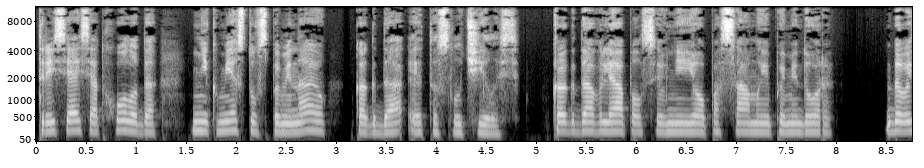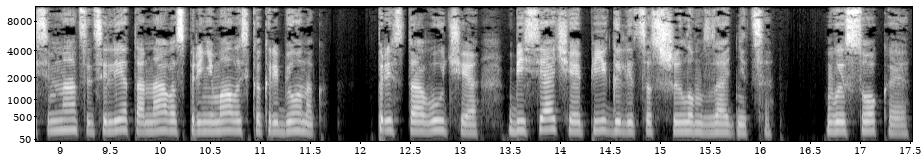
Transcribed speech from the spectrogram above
Трясясь от холода, не к месту вспоминаю, когда это случилось. Когда вляпался в нее по самые помидоры. До 18 лет она воспринималась как ребенок. Приставучая, бесячая пигалица с шилом в заднице. Высокая,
